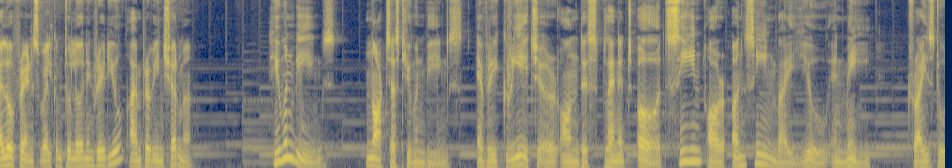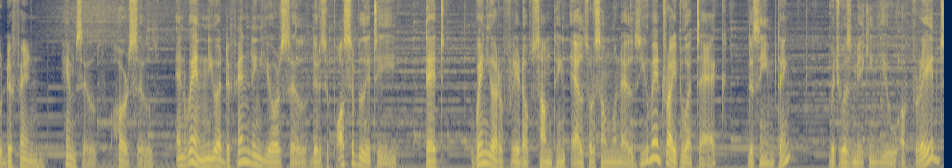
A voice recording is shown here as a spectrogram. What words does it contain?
Hello, friends, welcome to Learning Radio. I'm Praveen Sharma. Human beings, not just human beings, every creature on this planet Earth, seen or unseen by you and me, tries to defend himself, herself. And when you are defending yourself, there is a possibility that when you are afraid of something else or someone else, you may try to attack the same thing which was making you afraid.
